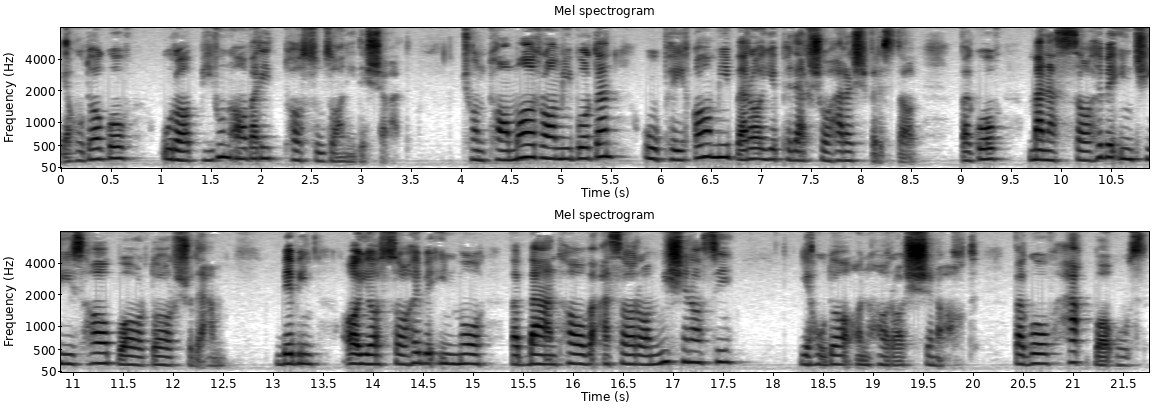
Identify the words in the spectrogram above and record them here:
یهودا گفت او را بیرون آورید تا سوزانیده شود. چون تامار را می بردن او پیغامی برای پدر شوهرش فرستاد و گفت من از صاحب این چیزها باردار شدم ببین آیا صاحب این مهر و بندها و عصا را می‌شناسی یهودا آنها را شناخت و گفت حق با اوست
